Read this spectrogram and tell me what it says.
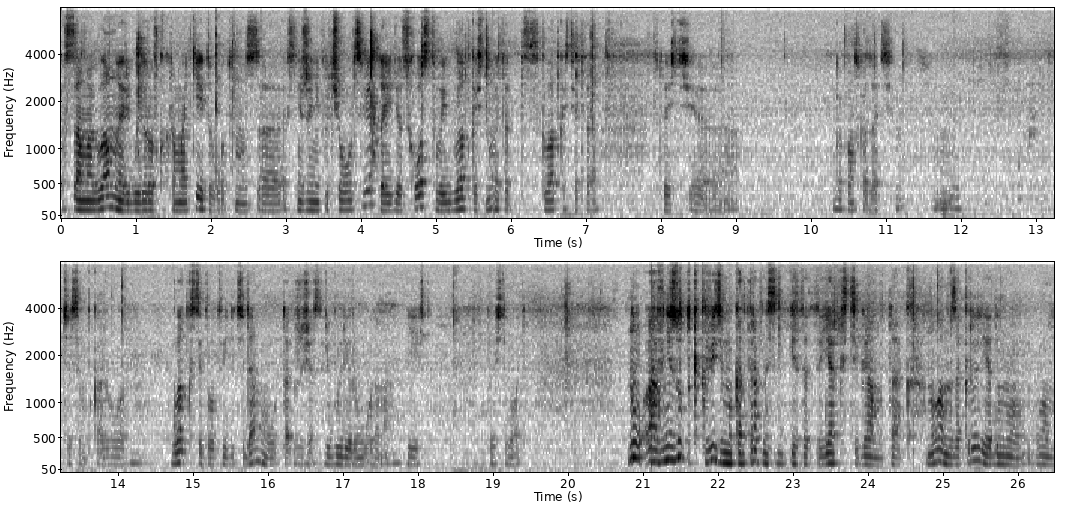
самое главное регулировка хромаки, это вот у нас э, снижение ключевого цвета, идет сходство и гладкость, ну это гладкость это, то есть как вам сказать, ну, сейчас я вам покажу, ладно. Гладкость это вот видите, да, мы вот также сейчас регулируем, вот она есть. То есть вот. Ну, а внизу, как видим, контрактность этот, яркости гамма. Так, ну ладно, закрыли, я думаю, вам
